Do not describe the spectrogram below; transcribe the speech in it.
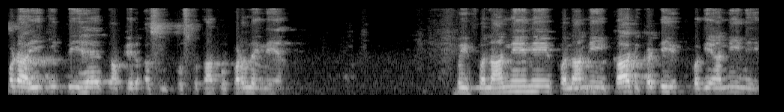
ਪੜ੍ਹਾਈ ਕੀਤੀ ਹੈ ਤਾਂ ਫਿਰ ਅਸੀਂ ਪੁਸਤਕਾਂ ਤੋਂ ਪੜ੍ਹ ਲੈਂਦੇ ਆ ਬਈ ਫਲਾਣੇ ਨੇ ਫਲਾਨੀ ਕਾਢ ਕੱਢੀ, ਵਿਗਿਆਨੀ ਨੇ।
